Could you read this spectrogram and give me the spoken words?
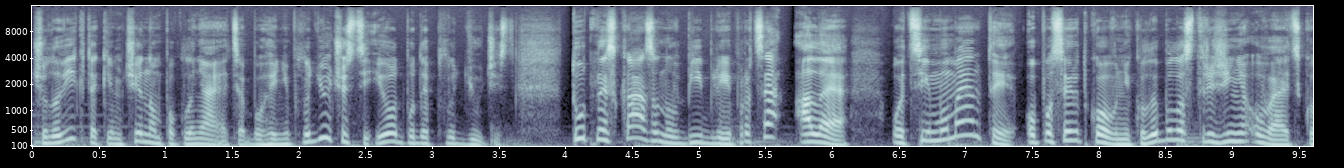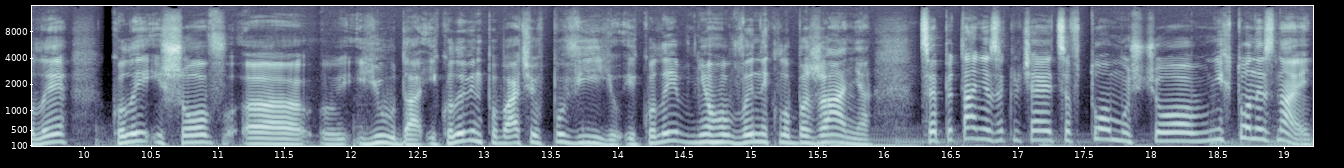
чоловік таким чином поклоняється богині плодючості, і от буде плодючість. Тут не сказано в Біблії про це, але оці моменти опосередковані, коли було стрижіння овець, коли, коли ішов е, Юда, і коли він побачив повію, і коли в нього виникло бажання, це питання заключається в тому, що ніхто не знає.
